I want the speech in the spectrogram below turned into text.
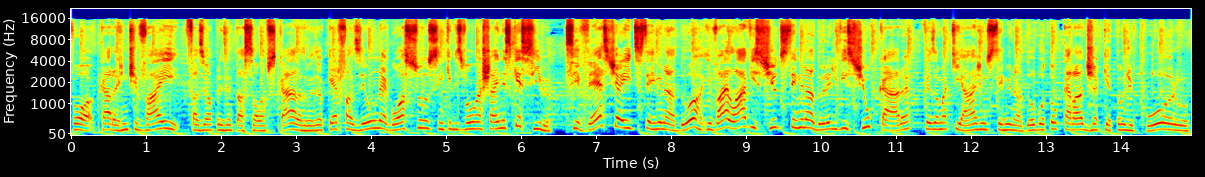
falou: cara, a gente vai fazer uma apresentação lá pros caras, mas eu quero fazer um negócio assim que eles vão achar inesquecível. Se veste aí de exterminador e vai lá vestido de exterminador. Ele vestiu o cara, fez a maquiagem do exterminador, botou o cara lá de jaquetão de couro,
